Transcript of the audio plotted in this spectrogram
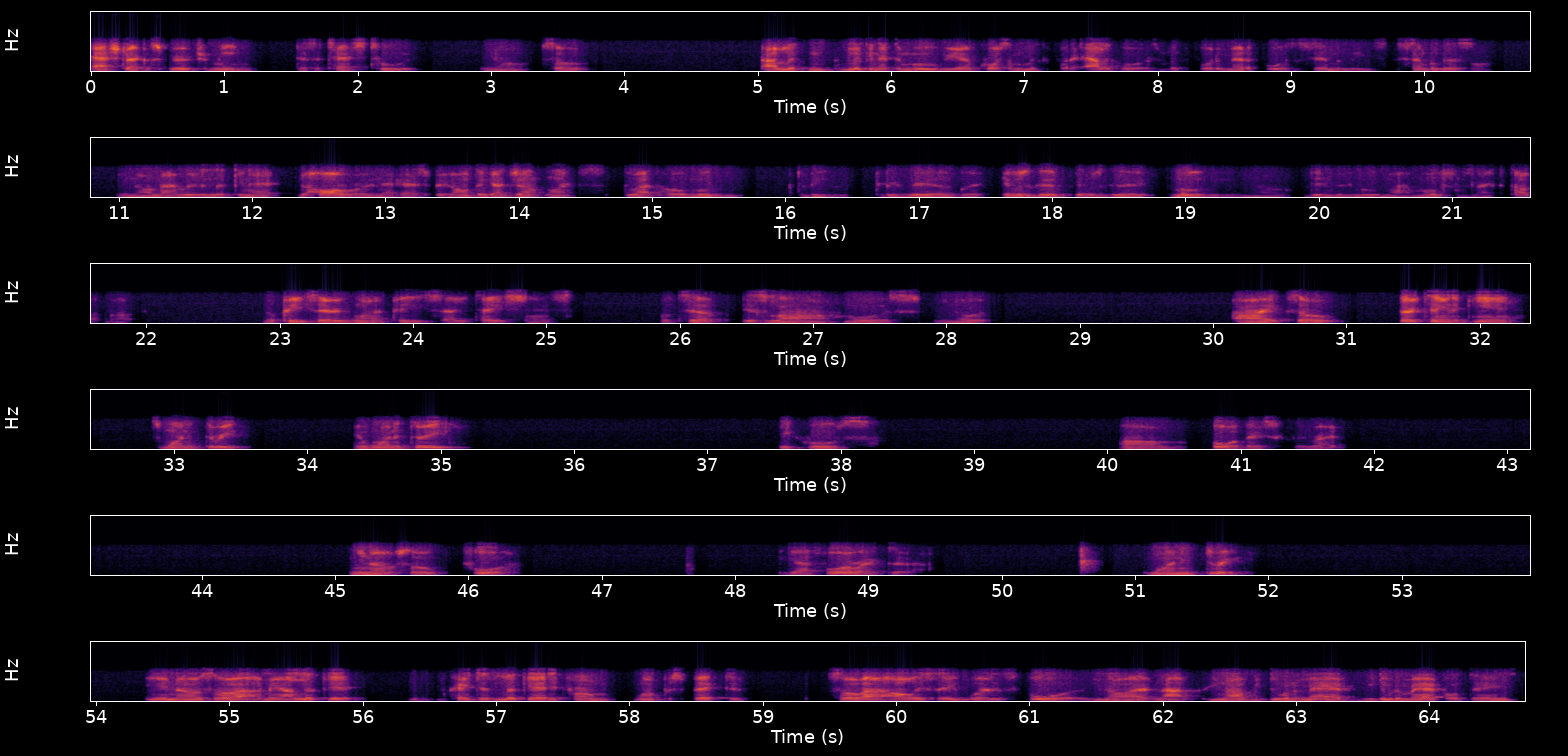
abstract or spiritual meaning that's attached to it. You know, so I looking looking at the movie. Of course, I'm looking for the allegories. I'm looking for the metaphors, the similes, the symbolism. You know, I'm not really looking at the horror in that aspect. I don't think I jumped once throughout the whole movie to be to be real, but it was a good. It was a good movie. You know, didn't really move my emotions like to talk about. You know, peace, everyone. Peace, salutations. Hotep, Islam, Moors. You know it. All right, so 13 again. It's one and three, and one and three equals um, four, basically, right? You know, so four. You got four right there. One and three. You know, so I, I mean, I look at you can't just look at it from one perspective. So I always say, what is four? You know, I not you know I'll be doing the math. You do the math on things.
